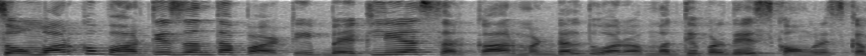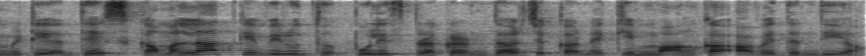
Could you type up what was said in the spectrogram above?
सोमवार को भारतीय जनता पार्टी बैकलिया सरकार मंडल द्वारा मध्य प्रदेश कांग्रेस कमेटी अध्यक्ष कमलनाथ के विरुद्ध पुलिस प्रकरण दर्ज करने की मांग का आवेदन दिया।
